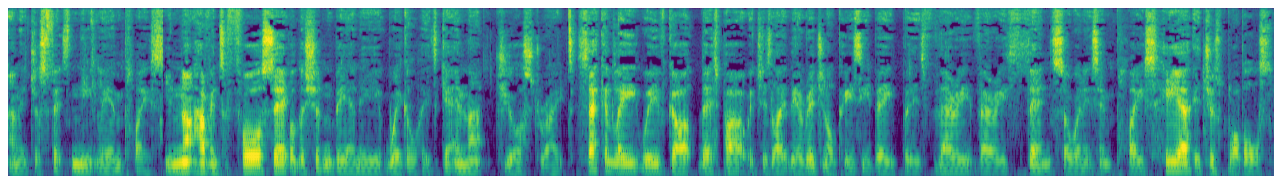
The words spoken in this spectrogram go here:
and it just fits neatly in place. You're not having to force it, but there shouldn't be any wiggle. It's getting that just right. Secondly, we've got this part, which is like the original PCB, but it's very, very thin. So when it's in place here, it just wobbles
